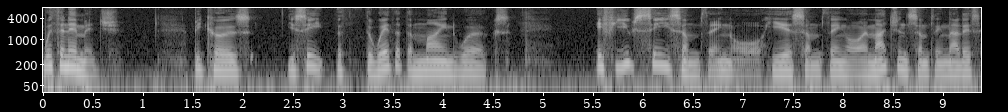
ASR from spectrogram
with an image. Because you see, the, the way that the mind works, if you see something or hear something or imagine something that is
